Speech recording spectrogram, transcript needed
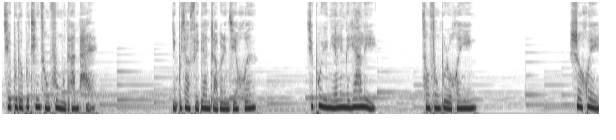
却不得不听从父母的安排；你不想随便找个人结婚，却迫于年龄的压力，匆匆步入婚姻。社会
